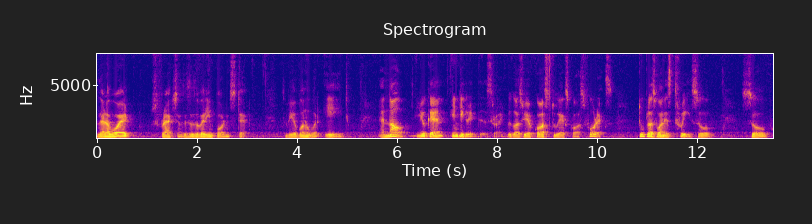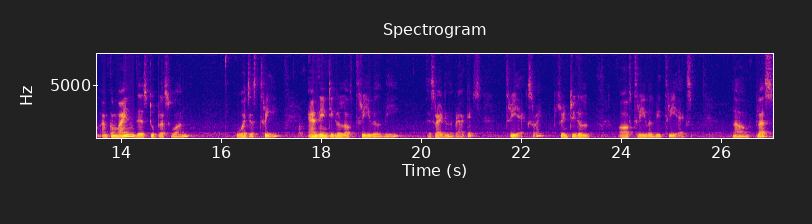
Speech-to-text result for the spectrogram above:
So that avoid fractions. This is a very important step. So we have 1 over 8. And now you can integrate this, right? Because we have cos 2x, cos 4x. 2 plus 1 is 3. So, so I'm combining this 2 plus 1, which is 3. And the integral of 3 will be, it's right in the brackets, 3x, right? So integral of 3 will be 3x. Now plus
